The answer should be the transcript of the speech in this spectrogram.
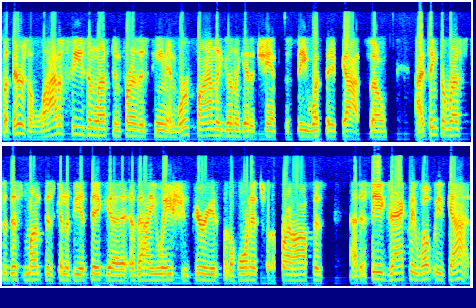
But there's a lot of season left in front of this team, and we're finally going to get a chance to see what they've got. So I think the rest of this month is going to be a big uh, evaluation period for the Hornets, for the front office, uh, to see exactly what we've got.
